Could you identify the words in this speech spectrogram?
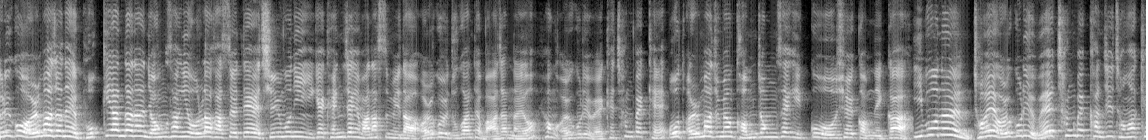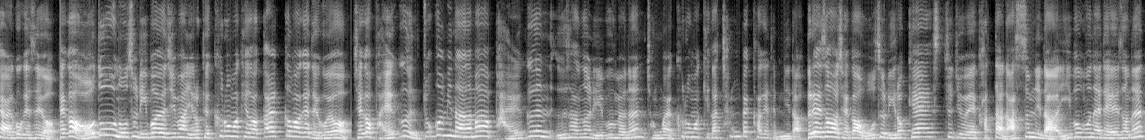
그리고 얼마 전에 복귀한다는 영상이 올라갔을 때 질문이 이게 굉장히 많았습니다. 얼굴 누구한테 맞았나요? 형 얼굴이 왜 이렇게 창백해? 옷 얼마 주면 검정색 입고 오실 겁니까? 이분은 저의 얼굴이 왜 창백한지 정확히 알고 계세요. 제가 어두운 옷을 입어야지만 이렇게 크로마키가 깔끔하게 되고요. 제가 밝은 조금이나마 밝은 의상을 입으면은 정말 크로마키가 창백하게 됩니다. 그래서 제가 옷을 이렇게 스튜디오에 갖다 놨습니다. 이 부분에 대해서는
